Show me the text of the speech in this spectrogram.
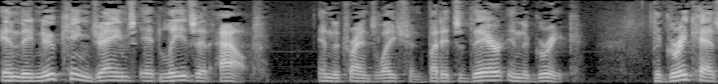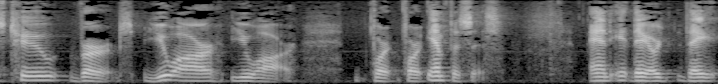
In the New King James, it leaves it out in the translation, but it's there in the Greek. The Greek has two verbs, you are, you are, for, for emphasis. And it, they are, they,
